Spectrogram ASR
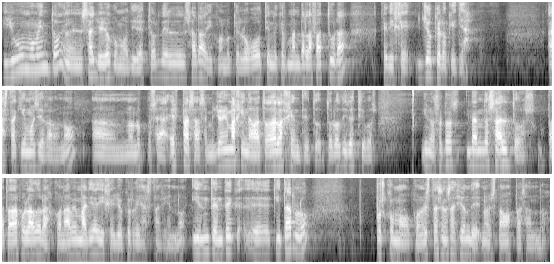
Y hubo un momento en el ensayo, yo como director del Sarao con lo que luego tiene que mandar la factura, que dije, yo creo que ya. Hasta aquí hemos llegado, ¿no? Em, o sea, es pasarse. Yo imaginaba a toda la gente, todos los directivos, y nosotros dando saltos, patadas voladoras con Ave María, dije, yo creo que ya está bien, ¿no? Y intenté eh, quitarlo, pues como con esta sensación de nos estamos pasando.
